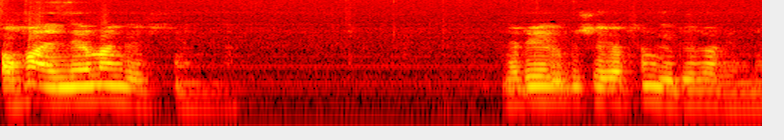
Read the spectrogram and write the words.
Oha Enderman geçti yanımdan. Nereye bir şey yapsam geliyorlar yanıma.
